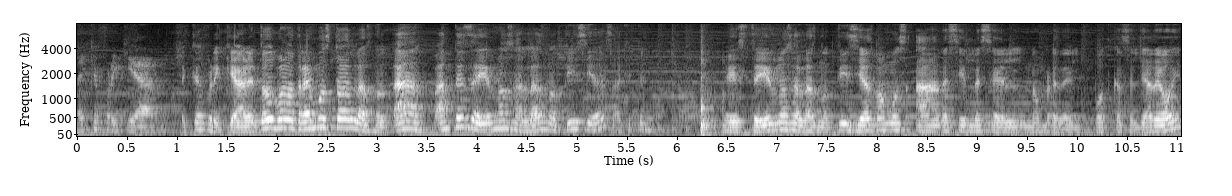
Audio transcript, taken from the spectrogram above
Hay que friquear. Hay que friquear. Entonces, bueno, traemos todas las noticias. Ah, antes de irnos a las noticias, aquí tengo. Este, irnos a las noticias, vamos a decirles el nombre del podcast el día de hoy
